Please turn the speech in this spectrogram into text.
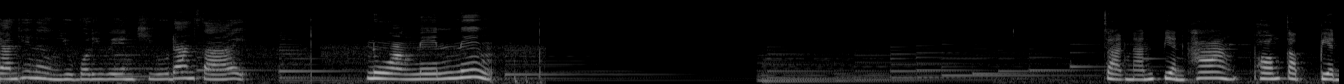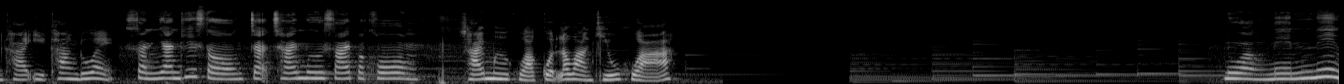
ญาณที่ 1 อยู่บริเวณคิ้วด้านซ้าย หน่วงเน้นนิ่ง จากนั้นเปลี่ยนข้าง พร้อมกับเปลี่ยนขาอีกข้างด้วย สัญญาณที่ 2 จะใช้มือซ้ายประคอง ใช้มือขวากดระหว่างคิ้วขวา หน่วงเน้นนิ่ง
